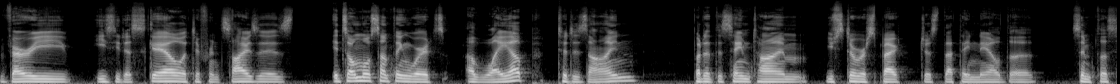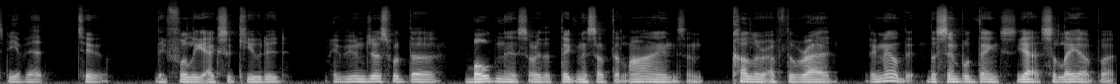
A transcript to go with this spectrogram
very easy to scale at different sizes. It's almost something where it's a layup to design, but at the same time, you still respect just that they nailed the simplicity of it too. they fully executed. Maybe even just with the boldness or the thickness of the lines and color of the red. They nailed it. The simple things. Yeah, it's a layup, but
